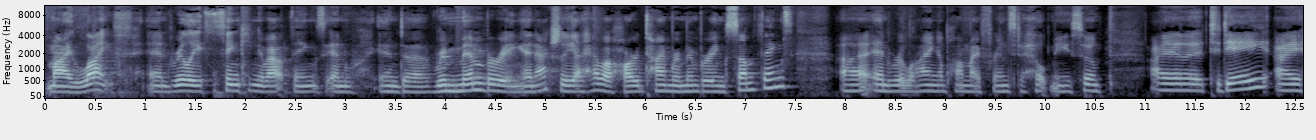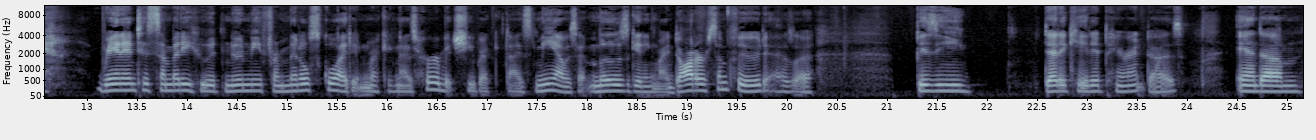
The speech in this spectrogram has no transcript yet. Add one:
my life, and really thinking about things and and uh, remembering. And actually, I have a hard time remembering some things, uh, and relying upon my friends to help me. So, I, today I ran into somebody who had known me from middle school. I didn't recognize her, but she recognized me. I was at Moe's getting my daughter some food, as a busy, dedicated parent does, and um,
